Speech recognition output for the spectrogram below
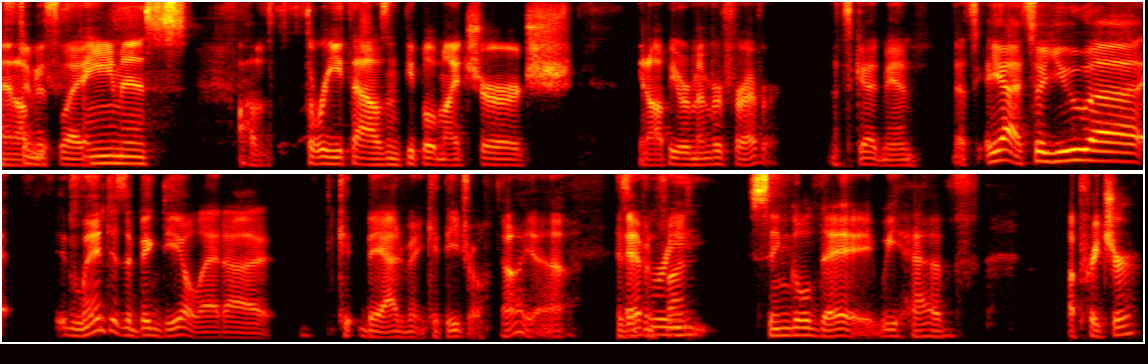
then I'll be famous. Of three thousand people at my church. You know, I'll be remembered forever. That's good, man. That's yeah. So you uh Lent is a big deal at uh the Advent Cathedral. Oh yeah. Has Every single day we have a preacher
